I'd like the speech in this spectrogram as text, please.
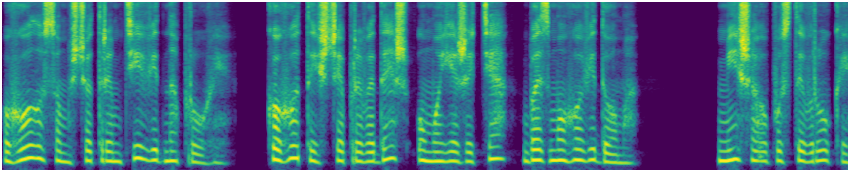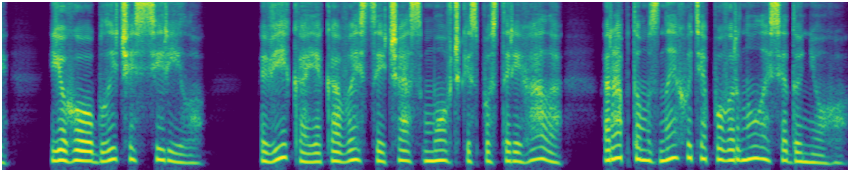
голосом, що тремтів від напруги. Кого ти ще приведеш у моє життя без мого відома? Міша опустив руки, його обличчя сіріло. Віка, яка весь цей час мовчки спостерігала, раптом знехотя повернулася до нього.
